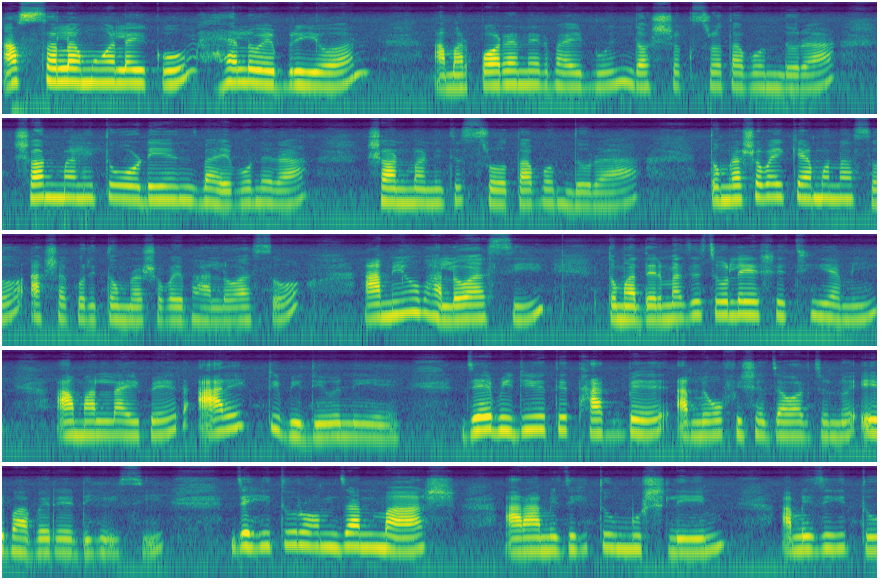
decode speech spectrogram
আসসালামু আলাইকুম। Hello everyone আমার পরাণের ভাই বোন দর্শক, শ্রোতা, বন্ধুরা, সম্মানিত অডিয়েন্স ভাই বোনেরা সম্মানিত শ্রোতা, বন্ধুরা, তোমরা সবাই কেমন আছো? আশা করি তোমরা সবাই ভালো আছো। আমিও ভালো আছি। তোমাদের মাঝে চলে এসেছি আমি আমার লাইফের আরেকটি ভিডিও নিয়ে। যে ভিডিওতে থাকবে, আমি অফিসে যাওয়ার জন্য এভাবে রেডি হয়েছি। যেহেতু রমজান মাস আর আমি যেহেতু মুসলিম, আমি যেহেতু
